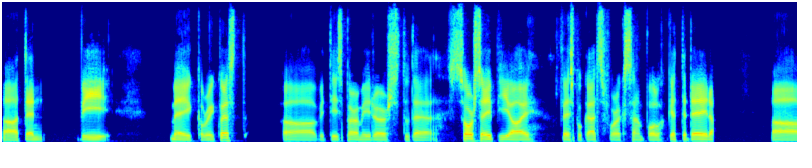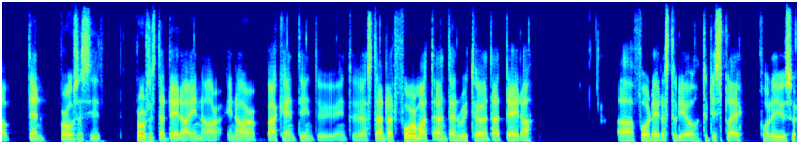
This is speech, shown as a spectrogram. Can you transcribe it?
Uh, then we make a request uh, with these parameters to the source API, Facebook Ads, for example, get the data, uh, then process it, process that data in our in our backend into into a standard format, and then return that data uh, for Data Studio to display for the user.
